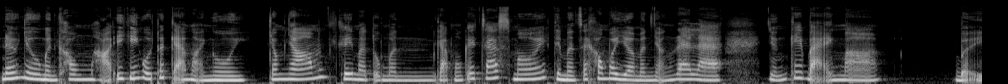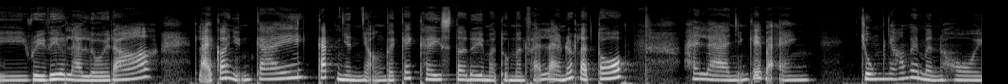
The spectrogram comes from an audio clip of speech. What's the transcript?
Nếu như mình không hỏi ý kiến của tất cả mọi người trong nhóm khi mà tụi mình gặp một cái task mới, thì mình sẽ không bao giờ mình nhận ra là những cái bạn mà bị review là lười đó. Lại có những cái cách nhìn nhận về cái case study mà tụi mình phải làm rất là tốt. Hay là những cái bạn chung nhóm với mình hồi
